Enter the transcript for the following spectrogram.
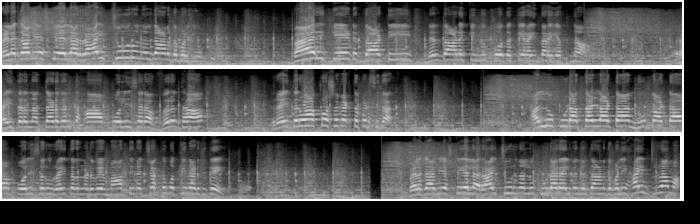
ಬೆಳಗಾವಿ ಅಷ್ಟೇ ಅಲ್ಲ, ರಾಯಚೂರು ನಿಲ್ದಾಣದ ಬಳಿಯೂ ಕೂಡ. ಬ್ಯಾರಿಕೇಡ್ ದಾಟಿ ನಿಲ್ದಾಣಕ್ಕೆ ನುಗ್ಗೋದಕ್ಕೆ ರೈತರ ಯತ್ನ. ರೈತರನ್ನ ತಡೆದಂತಹ ಪೊಲೀಸರ ವಿರುದ್ಧ ರೈತರು ಆಕ್ರೋಶ ವ್ಯಕ್ತಪಡಿಸಿದ್ದಾರೆ. ಅಲ್ಲೂ ಕೂಡ ತಳ್ಳಾಟ, ನೂಕಾಟ, ಪೊಲೀಸರು ರೈತರ ನಡುವೆ ಮಾತಿನ ಚಕಮಕಿ ನಡೆದಿದೆ. ಬೆಳಗಾವಿ ಅಷ್ಟೇ ಅಲ್ಲ, ರಾಯಚೂರಿನಲ್ಲೂ ಕೂಡ ರೈಲ್ವೆ ನಿಲ್ದಾಣದ ಬಳಿ ಹೈ ಡ್ರಾಮಾ.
